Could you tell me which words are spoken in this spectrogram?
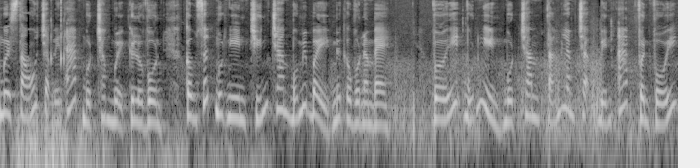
16 trạm biến áp 110 kV, công suất 1.947 MVA, với 4.185 trạm biến áp phân phối,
